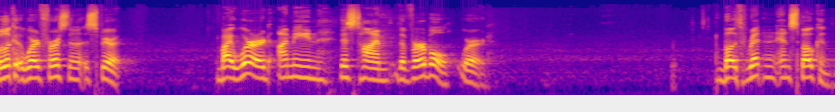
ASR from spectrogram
We'll look at the word first and the spirit. By word, I mean this time the verbal word, both written and spoken.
